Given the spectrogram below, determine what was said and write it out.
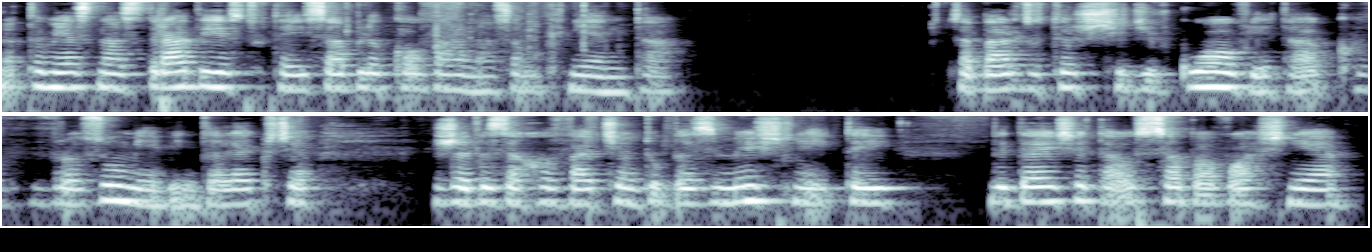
Natomiast na zdrady jest tutaj zablokowana, zamknięta. Za bardzo też siedzi w głowie, tak, w rozumie, w intelekcie, żeby zachować się tu bezmyślnie i tej wydaje się ta osoba właśnie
